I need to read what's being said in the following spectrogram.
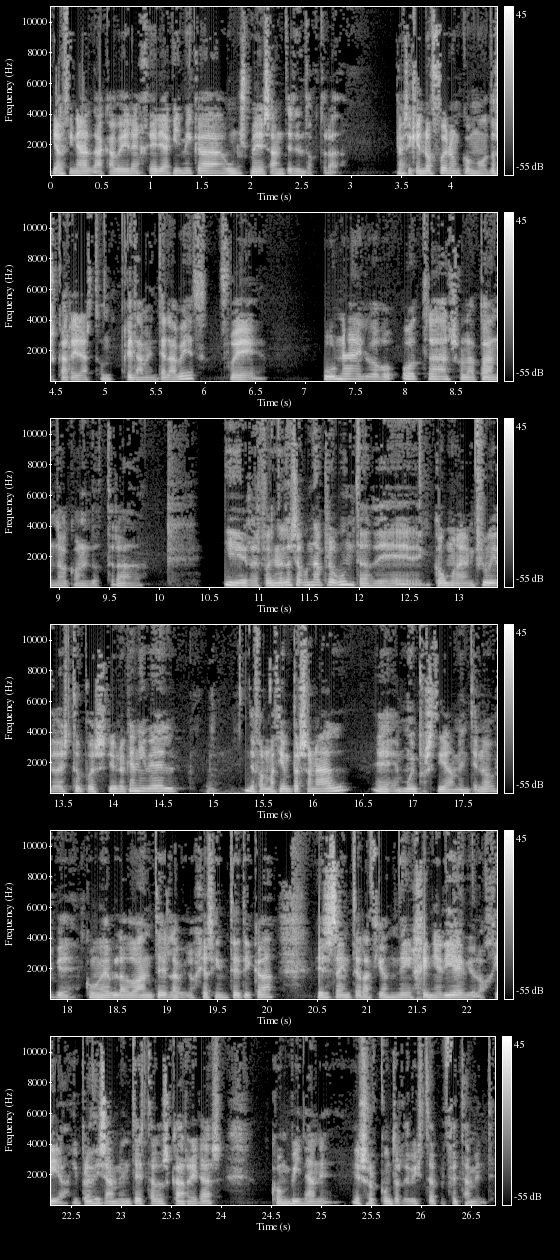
y al final acabé la ingeniería química unos meses antes del doctorado. Así que no fueron como dos carreras completamente a la vez, fue una y luego otra solapando con el doctorado. Y respondiendo a la segunda pregunta de cómo ha influido esto, pues yo creo que a nivel de formación personal eh, muy positivamente, ¿no? Porque, como he hablado antes, la biología sintética es esa integración de ingeniería y biología, y precisamente estas dos carreras combinan esos puntos de vista perfectamente.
